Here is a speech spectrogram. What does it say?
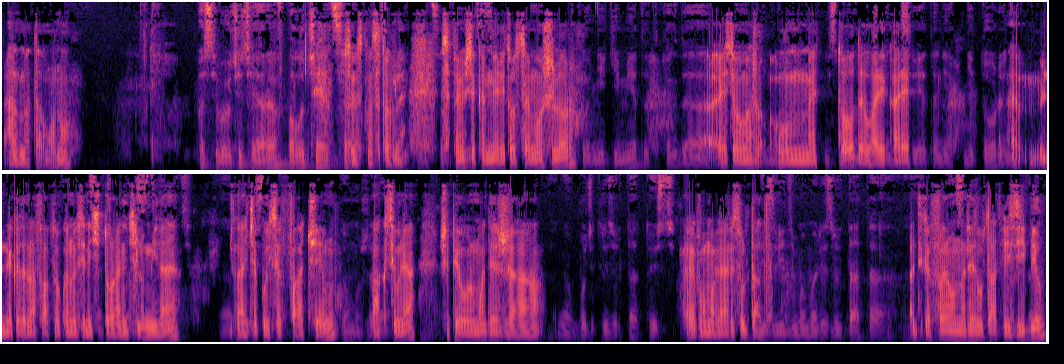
Almata 1. Mulțumesc, consătorile. Se primește că meritul strămoșilor este o, o metodă oarecare necădând la faptul că nu este nici Torah, nici lumină, la început să facem acțiunea și pe urmă deja vom avea rezultat. Adică fără un rezultat vizibil,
